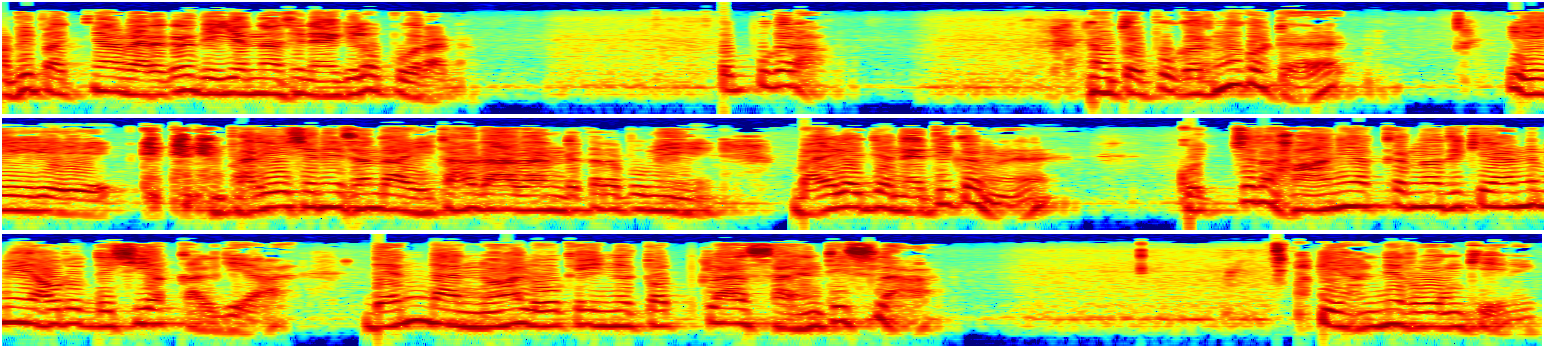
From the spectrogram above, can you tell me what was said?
අපි ප්‍රඥාව වැඩගෙන දෙයයන් ආසේ නැහැ කියලා ඔප්පු කරන්න. ඔප්පු කරා. නමුත් ඔප්පු කරනකොට ඒ පරිශ්‍රණය සඳහා හිත හදාගන්න කරපු මේ බයලජ්‍ය නැතිකම කොච්චර හානියක් කරනවද කියන්නේ මේ අවුරුදු 200ක් කල් ගියා. දැන් දන්නවා ලෝකේ ඉන්න টොප් ක්ලාස් සයන්ටිස්ලා අපි යන්නේ රෝන් කියන එක.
